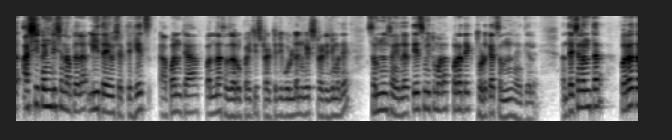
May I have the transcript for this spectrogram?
तर अशी कंडिशन आपल्याला लिहिता येऊ शकते. हेच आपण त्या पन्नास हजार रुपयाची स्ट्रॅटेजी गोल्डन गेट स्ट्रॅटेजीमध्ये समजून सांगितलं. तेच मी तुम्हाला परत एक थोडक्यात समजून सांगितलेलं आहे. आणि त्याच्यानंतर परत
